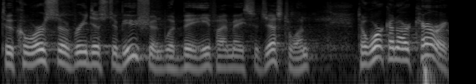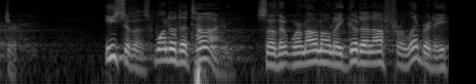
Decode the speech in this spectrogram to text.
to coercive redistribution would be, if I may suggest one, to work on our character, each of us one at a time, so that we're not only good enough for liberty,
